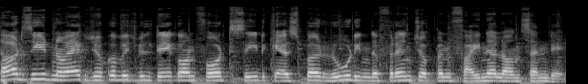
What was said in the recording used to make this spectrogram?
Third seed Novak Djokovic will take on fourth seed Casper Ruud in the French Open final on Sunday.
